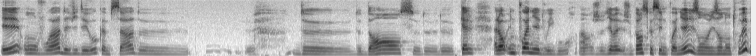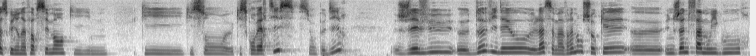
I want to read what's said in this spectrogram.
et on voit des vidéos comme ça de de, de danse, de, quel... alors une poignée de Ouïghours. Hein, je dirais, je pense que c'est une poignée. Ils ont, ils en ont trouvé parce qu'il y en a forcément qui qui qui sont euh, qui se convertissent, si on peut dire. J'ai vu euh, deux vidéos, là ça m'a vraiment choqué. Euh, une jeune femme ouïghour,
